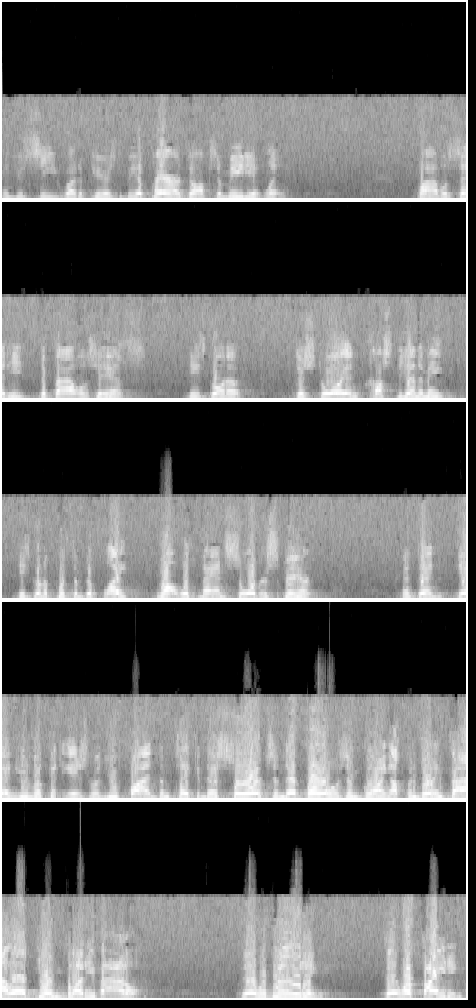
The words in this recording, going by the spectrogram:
and you see what appears to be a paradox immediately. Bible said he, the battle's his. He's going to destroy and crush the enemy. He's going to put them to flight, not with man's sword or spear. And then, then you look at Israel, you find them taking their swords and their bows and going up and doing battle, doing bloody battle. They were bleeding. They were fighting.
